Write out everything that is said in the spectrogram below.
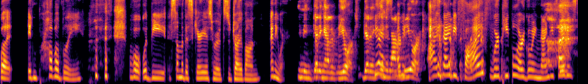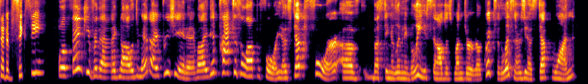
but in probably what would be some of the scariest roads to drive on anywhere. You mean getting out of New York, getting yes, in and out I of mean, New York? I 95, where people are going 95 instead of 60. Well, thank you for that acknowledgement. I appreciate it. Well, I did practice a lot before. You know, step four of busting your limiting beliefs, and I'll just run through it real quick for the listeners. You know, step one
